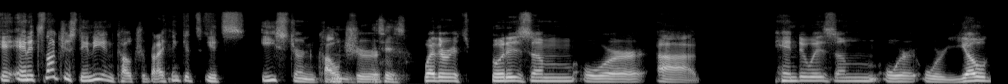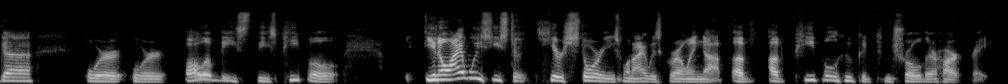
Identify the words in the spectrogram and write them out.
and it's not just Indian culture, but I think it's it's Eastern mm, culture, mm, it whether it's Buddhism or uh, Hinduism or or yoga or or all of these these people. You know, I always used to hear stories when I was growing up of of people who could control their heart rate.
